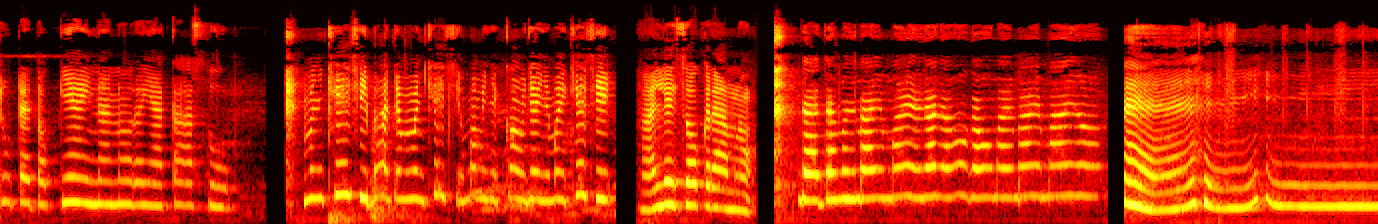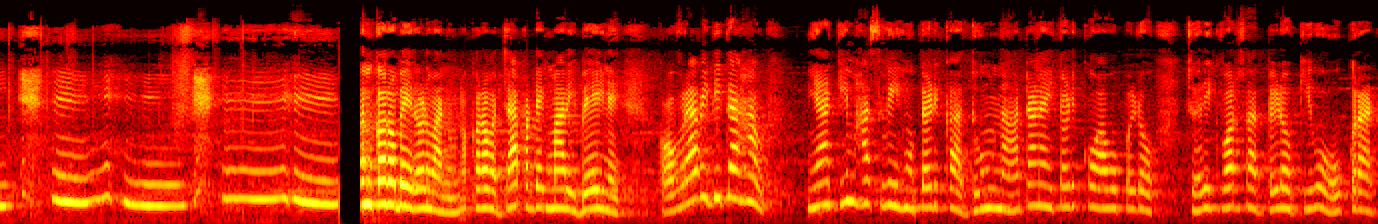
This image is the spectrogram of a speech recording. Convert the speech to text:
તૂટે તો ક્યાંય ના નો રહ્યા કાસુ મને ખેંચી બાજા મને ખેંચી, મમ્મીને કહું છોકરા હમણો. કરો બે રડવાનું ન કરો ઝાપટ એક મારી બેયને કવરાવી દીધા હાવ. ત્યાં કેમ હાસવી હું? તડકા ધૂમના અટાણાય તડકો આવો પડ્યો. જરીક વરસાદ પડ્યો, કેવો ઉકળાટ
